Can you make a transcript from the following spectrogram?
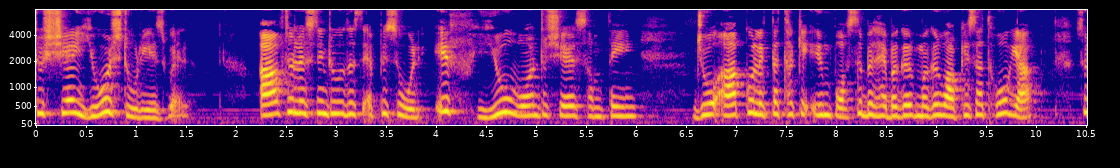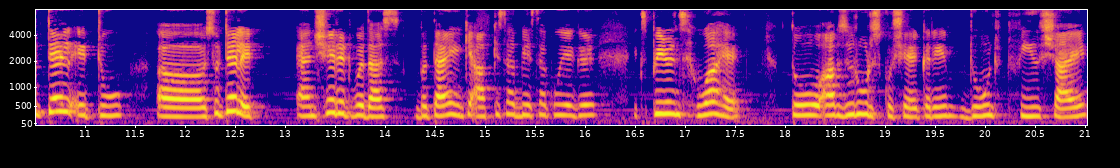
to share your story as well after listening to this episode if you want to share something जो आपको लगता था कि इम्पॉसिबल है मगर मगर वो आपके साथ हो गया so tell it to so tell it and share it with us बताएँ कि आपके साथ भी ऐसा कोई अगर एक्सपीरियंस हुआ है तो आप ज़रूर इसको शेयर करें। डोंट फील शाय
